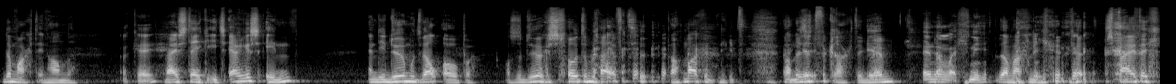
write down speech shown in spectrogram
de macht in handen. Oké. Wij steken iets ergens in en die deur moet wel open. Als de deur gesloten blijft, dan mag het niet. Dan is het verkrachting, Wim. En dat mag niet. Dat mag niet. Spijtig.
